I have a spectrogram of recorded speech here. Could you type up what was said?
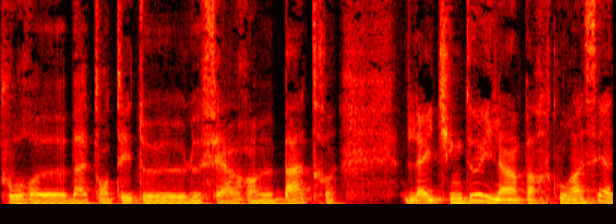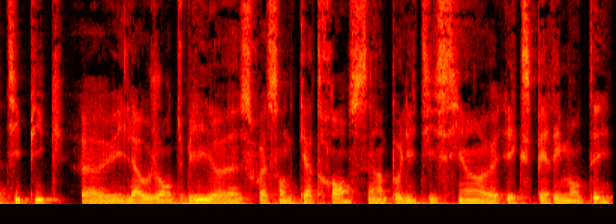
pour euh, bah, tenter de le faire euh, battre. Lai Ching-te, il a un parcours assez atypique. Euh, il a aujourd'hui 64 ans, c'est un politicien expérimenté,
